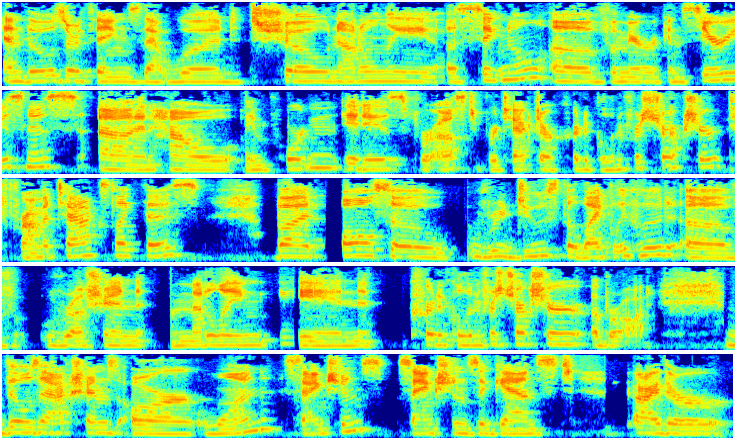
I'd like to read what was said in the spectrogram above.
And those are things that would show not only a signal of American seriousness uh, and how important it is for us to protect our critical infrastructure from attacks like this, but also reduce the likelihood of Russian meddling in critical infrastructure abroad. Those actions are one, sanctions, sanctions against either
